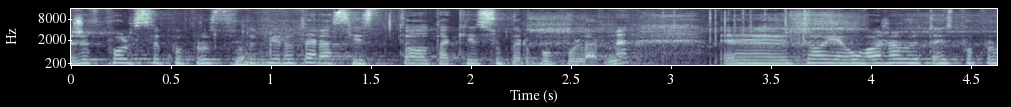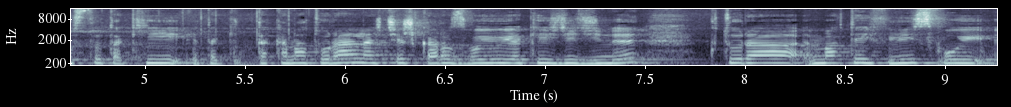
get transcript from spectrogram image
że w Polsce po prostu dopiero teraz jest to takie super popularne, y, to ja uważam, że to jest po prostu taki, taki, taka naturalna ścieżka rozwoju jakiejś dziedziny, która ma w tej chwili swój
